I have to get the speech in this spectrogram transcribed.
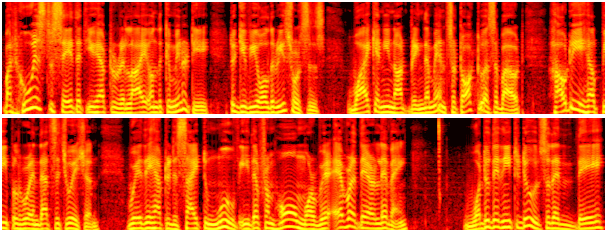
But who is to say that you have to rely on the community to give you all the resources? Why can you not bring them in? So talk to us about how do you help people who are in that situation where they have to decide to move either from home or wherever they are living? What do they need to do so that they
